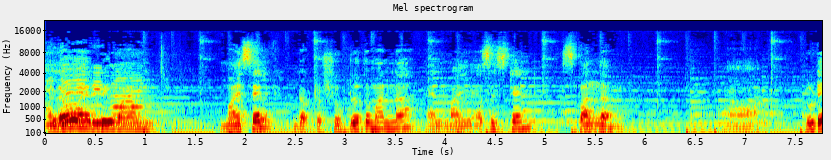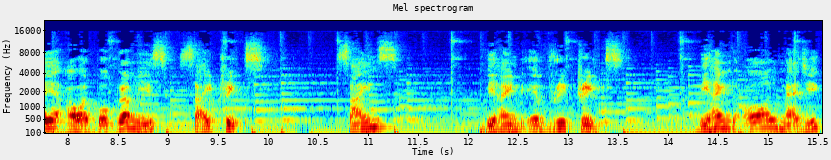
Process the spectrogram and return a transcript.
Hello everyone myself doctor Subrata Manna and my assistant Spandan today our programme is साइट्रिक्स science behind every tricks Behind all magic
